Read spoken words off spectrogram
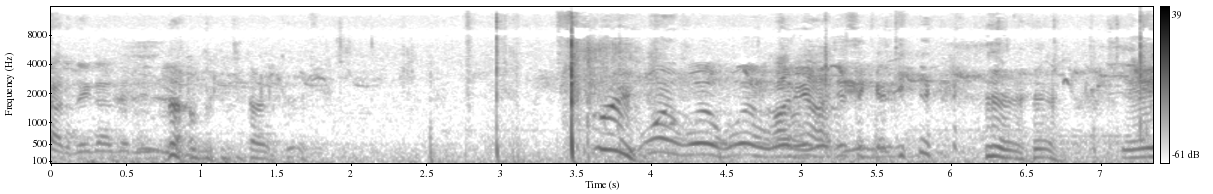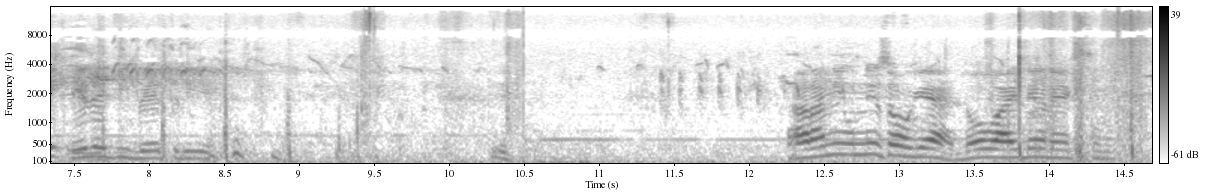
आप ही छाड़ देगा जब ओए ओए ओए अरे ओए आज सिंगल जी ਇਹ ਇਹਦੇ ਦੀ ਬਿਹਤਰੀ ਹੈ 18 ਨਹੀਂ 19 ਹੋ ਗਿਆ ਦੋ ਵਾਈਡ और एक सिंगल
